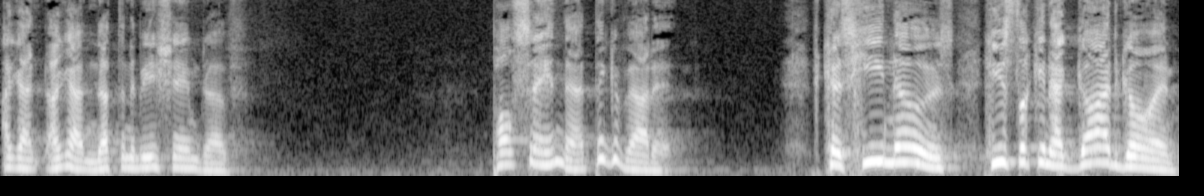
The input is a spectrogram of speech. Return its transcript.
I got, I got nothing to be ashamed of. Paul's saying that. Think about it. Because he knows, he's looking at God going,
